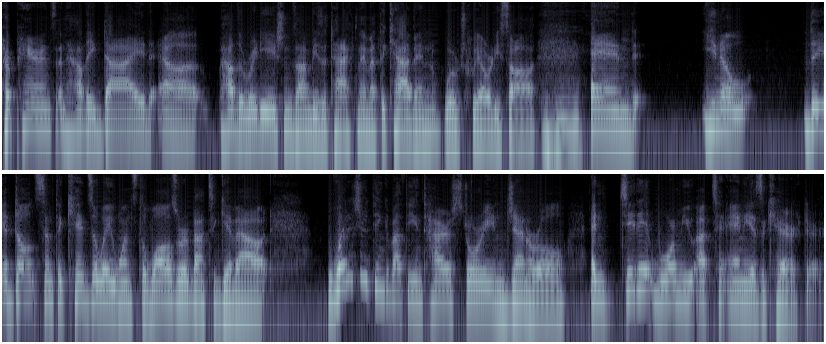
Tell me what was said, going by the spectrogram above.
her parents and how they died, uh, how the radiation zombies attacked them at the cabin, which we already saw. And, you know, the adults sent the kids away once the walls were about to give out. What did you think about the entire story in general? And did it warm you up to Annie as a character?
